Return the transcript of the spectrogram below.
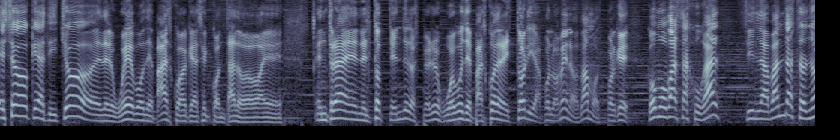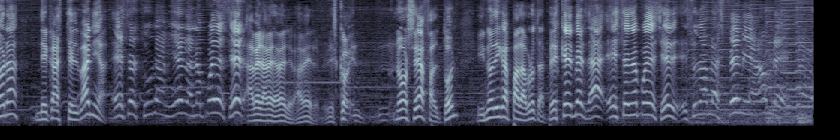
eso que has dicho del huevo de Pascua que has contado entra en el top 10 de los peores huevos de Pascua de la historia, por lo menos, vamos, porque ¿cómo vas a jugar sin la banda sonora de Castlevania? Eso es una mierda, no puede ser. A ver, a ver, a ver, a ver, no sea faltón y no digas palabrotas, pero es que es verdad, esto no puede ser, es una blasfemia, hombre, es una.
